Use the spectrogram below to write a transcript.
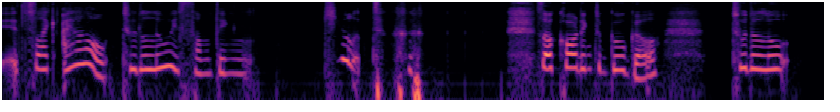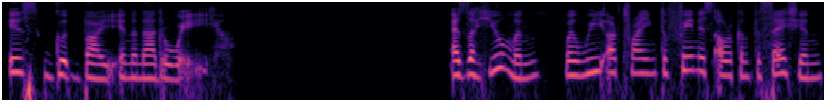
it's like I don't know, Toodle-oo is something cute. so according to Google, Toodle-oo is goodbye in another way. As a human, when we are trying to finish our conversation,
